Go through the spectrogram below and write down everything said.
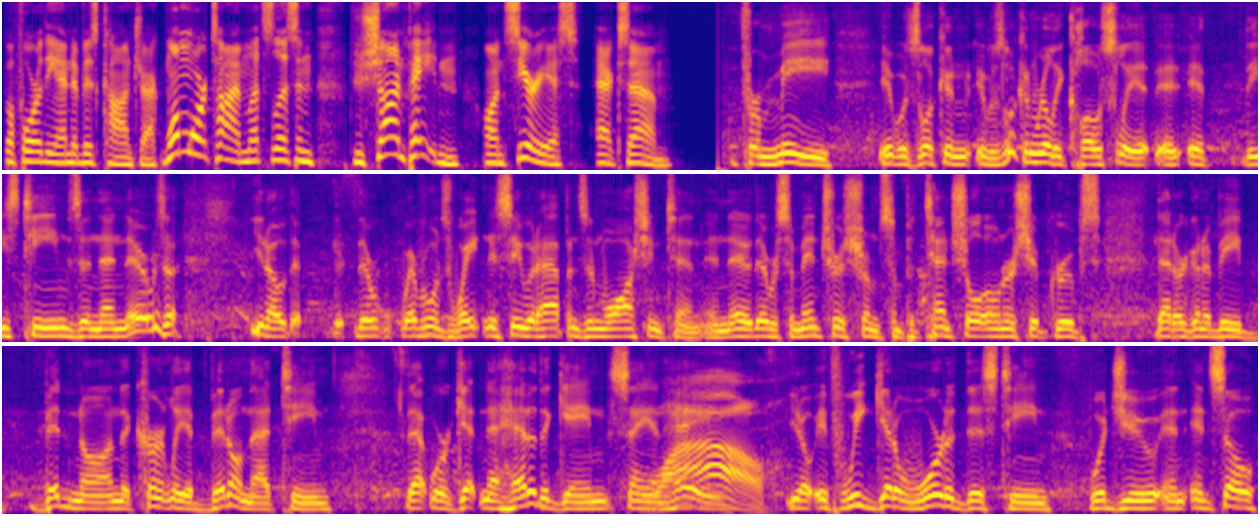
before the end of his contract. One more time, let's listen to Sean Payton on Sirius XM. For me, it was looking it was looking really closely at, at, at these teams, and then there was a, you know, everyone's waiting to see what happens in Washington, and there there was some interest from some potential ownership groups that are going to be bidding on that currently have bid on that team that were getting ahead of the game saying, wow. hey, you know, if we get awarded this team, would you? And, and so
